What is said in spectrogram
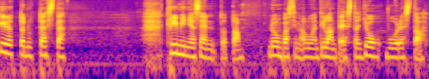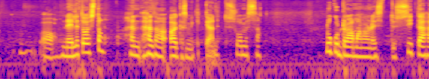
Kirjoittanut tästä Krimin ja sen tota, Donbassin alueen tilanteesta jo vuodesta 14. Hän, häntä on aikaisemminkin käännetty Suomessa. Lukudraamana on esitetty sitä.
